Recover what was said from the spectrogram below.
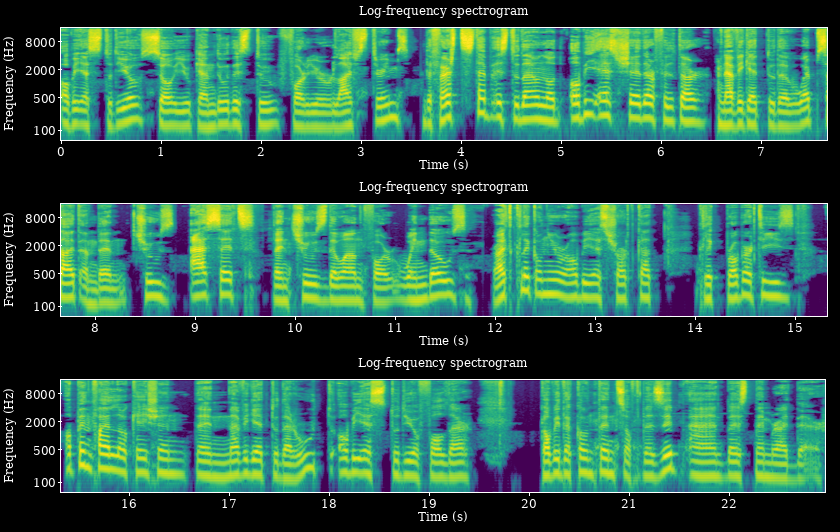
OBS Studio, so you can do this too for your live streams. The first step is to download OBS shader filter, navigate to the website and then choose assets, then choose the one for Windows. Right click on your OBS shortcut, click properties, Open file location, then navigate to the root OBS Studio folder, copy the contents of the zip and paste them right there.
